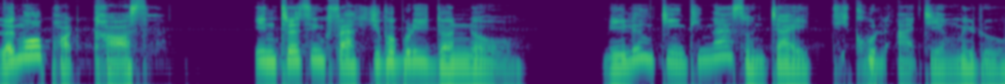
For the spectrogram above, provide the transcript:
และโง่พอดคาสต์ Interesting Facts You Probably Don't Know มีเรื่องจริงที่น่าสนใจที่คุณอาจยังไม่รู้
